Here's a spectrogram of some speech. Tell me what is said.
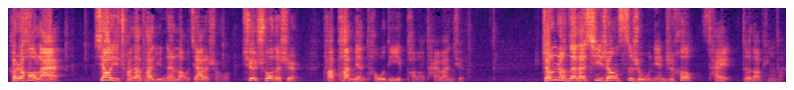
可是后来消息传到他云南老家的时候，却说的是他叛变投敌，跑到台湾去了。整整在他牺牲四十五年之后，才得到平反。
